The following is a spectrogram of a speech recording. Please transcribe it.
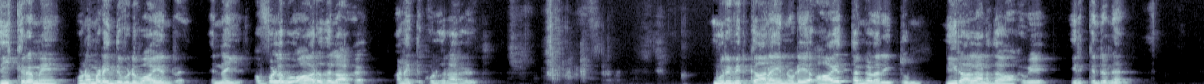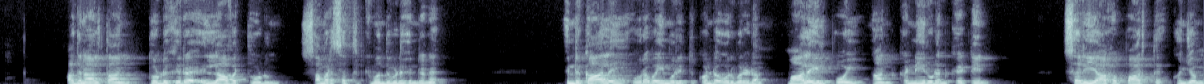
சீக்கிரமே குணமடைந்து விடுவாய் என்று என்னை அவ்வளவு ஆறுதலாக அணைத்துக் கொள்கிறார்கள். முறிவிற்கான என்னுடைய ஆயத்தங்கள் அனைத்தும் நீராலானதாகவே இருக்கின்றன. அதனால் தான் தொடுகிற எல்லாவற்றோடும் சமரசத்திற்கு வந்து விடுகின்றன. இன்று காலை உறவை முறித்து கொண்ட ஒருவரிடம் மாலையில் போய் நான் கண்ணீருடன் கேட்டேன். சரியாக பார்த்து கொஞ்சம்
